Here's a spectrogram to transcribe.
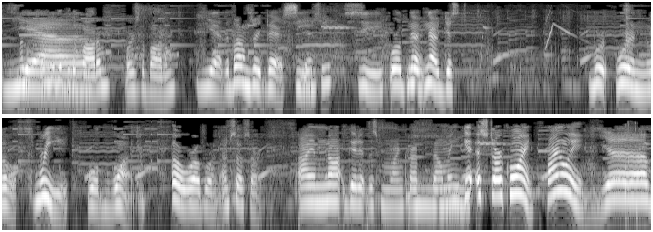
let me, Yeah. let me look at the bottom. Where's the bottom? Yeah, the bottom's right there. See? Yeah, see? See? World No, three. no, just we're we're in level three, world one. Oh, World One. I'm so sorry. I am not good at this Minecraft filming. Mm. Get a star coin, finally. Yeah.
